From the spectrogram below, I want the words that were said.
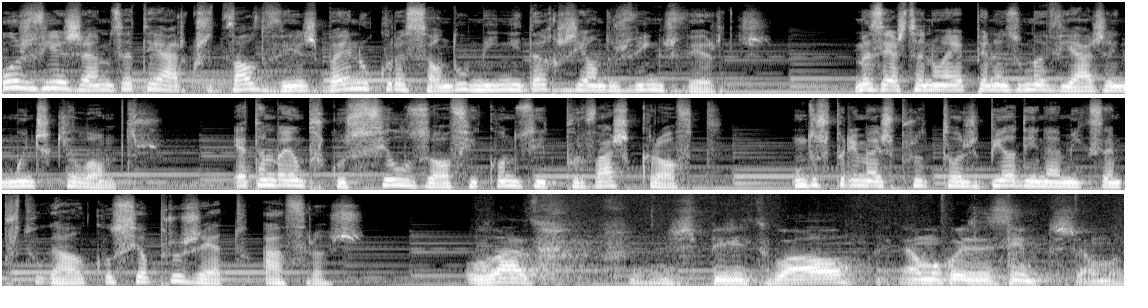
Hoje viajamos até Arcos de Valdevez, bem no coração do Minho e da região dos vinhos verdes. Mas esta não é apenas uma viagem de muitos quilómetros. É também um percurso filosófico conduzido por Vasco Croft, um dos primeiros produtores biodinâmicos em Portugal com o seu projeto Afros. O lado espiritual é uma coisa simples. É uma,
